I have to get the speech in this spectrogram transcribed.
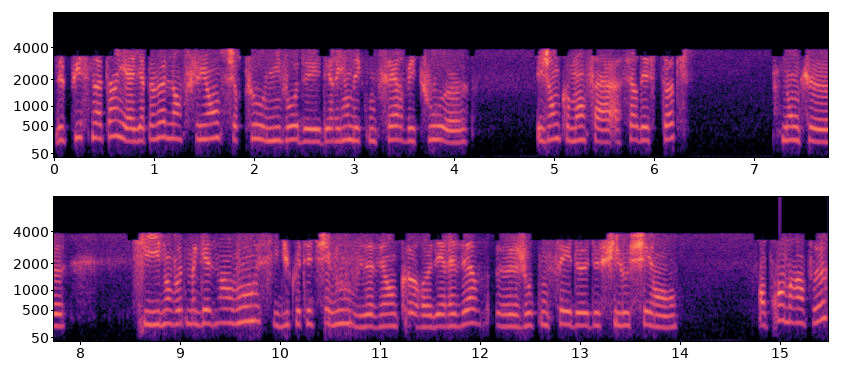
depuis ce matin, il y a, pas mal d'influence, surtout au niveau des, des, rayons des conserves et tout. les gens commencent à, à, faire des stocks. Donc si dans votre magasin, vous, si du côté de chez vous, vous avez encore euh, des réserves, euh, je vous conseille de, filocher en, en prendre un peu,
